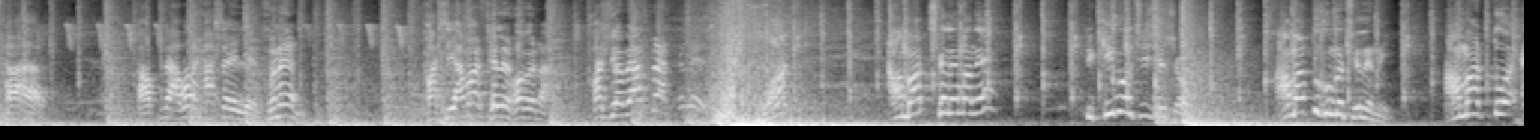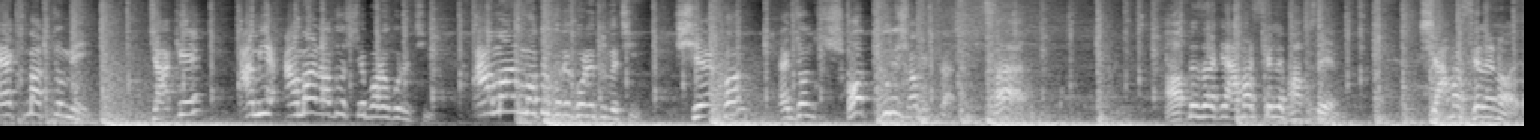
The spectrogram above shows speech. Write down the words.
স্যার আপনি আবার হাসাইলেন শোনেন? ফাঁসি আমার ছেলের হবে না ফাঁসি হবে আপনার ছেলে আমার ছেলে মানে? তুই কি বলছিস এসব? আমার তো কোনো ছেলে নেই। আমার তো একমাত্র মেয়ে যাকে আমি আমার আদর্শে বড় করেছি আমার মতো করে গড়ে তুলেছি। সে এখন একজন সৎ পুলিশ অফিসার। স্যার, আপনি যাকে আমার ছেলে ভাবছেন, সে আমার ছেলে নয়,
